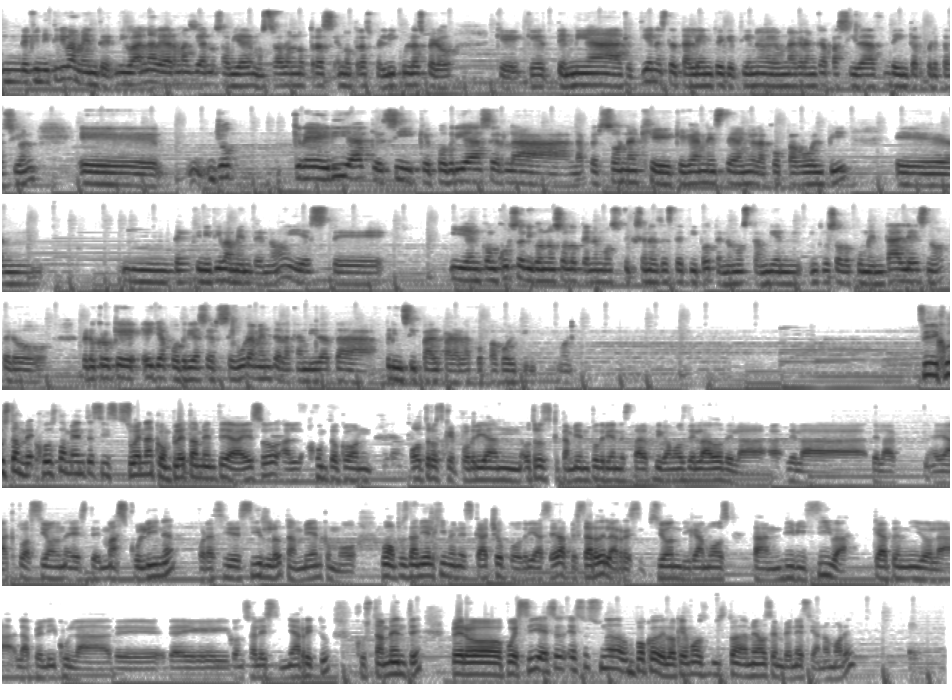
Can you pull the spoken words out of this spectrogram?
Definitivamente. Digo, Ana de Armas ya nos había demostrado en otras, en otras películas, pero que, que, tenía, que tiene este talento y que tiene una gran capacidad de interpretación. Eh, yo creería que sí, que podría ser la, la persona que, que, gane este año la Copa Volpi. Eh, definitivamente, ¿no? Y este y en concurso digo no solo tenemos ficciones de este tipo tenemos también incluso documentales no pero pero creo que ella podría ser seguramente la candidata principal para la Copa Volpi Sí, justamente, justamente sí suena completamente a eso, junto con otros que podrían, otros que también podrían estar, digamos, del lado de la, de la, de la eh, actuación este, masculina, por así decirlo, también como, bueno, pues Daniel Jiménez Cacho podría ser, a pesar de la recepción, digamos, tan divisiva que ha tenido la, la película de, de, González Iñárritu, justamente, pero pues sí, eso, eso es un poco de lo que hemos visto, al menos en Venecia, ¿no, More?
